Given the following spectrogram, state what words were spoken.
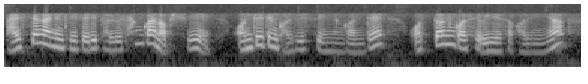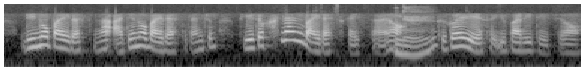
발생하는 계절이 별로 상관없이 언제든 걸릴 수 있는 건데 어떤 것에 의해서 걸리냐? 리노바이러스나 아데노바이러스라는 좀 비교적 흔한 바이러스가 있어요. 네. 그거에 의해서 유발이 되죠.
